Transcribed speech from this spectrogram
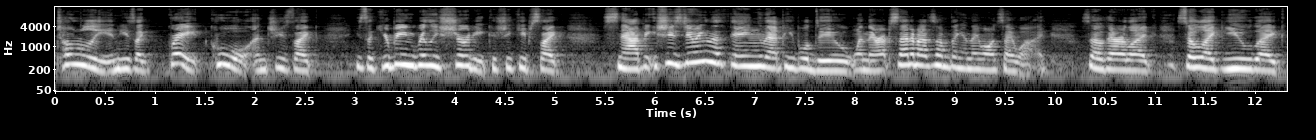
totally, and he's like, great, cool, and she's like, he's like, you're being really shirty because she keeps like snapping. She's doing the thing that people do when they're upset about something and they won't say why. So they're like, so like you like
